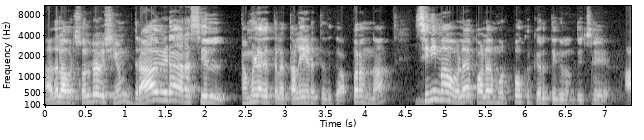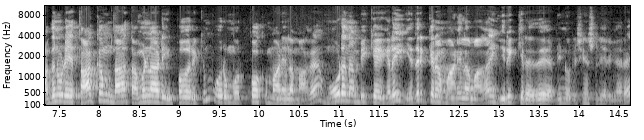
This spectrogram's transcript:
அதுல அவர் சொல்ற விஷயம் திராவிட அரசியல் தமிழகத்துல தலையெடுத்ததுக்கு அப்புறம் தான் சினிமாவில் பல முற்போக்கு கருத்துக்கள் வந்துச்சு. அதனுடைய தாக்கம் தான் தமிழ்நாடு இப்போ வரைக்கும் ஒரு முற்போக்கு மாநிலமாக மூட நம்பிக்கைகளை எதிர்க்கிற மாநிலமாக இருக்கிறது அப்படின்னு ஒரு விஷயம் சொல்லியிருக்காரு.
